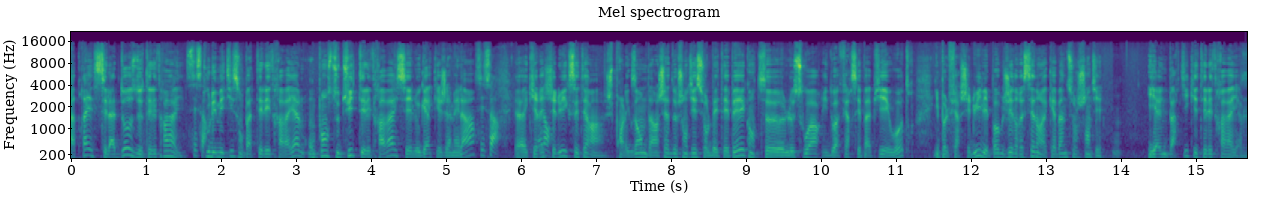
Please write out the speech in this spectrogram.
après, c'est la dose de télétravail. Tous les métiers ne sont pas télétravaillables. On pense tout de suite télétravail, c'est le gars qui est jamais là, c'est ça. Euh, qui reste Alors... chez lui, etc. Je prends l'exemple d'un chef de chantier sur le BTP, quand euh, le soir il doit faire ses papiers ou autre, il peut le faire chez lui, il n'est pas obligé de rester dans la cabane sur le chantier. Mm il y a une partie qui est télétravaillable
